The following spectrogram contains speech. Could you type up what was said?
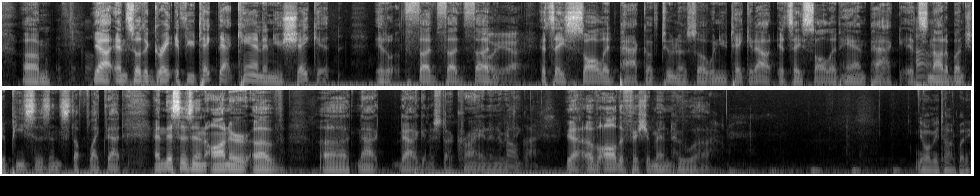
um, yeah, and so the great if you take that can and you shake it, it'll thud thud thud. Oh, yeah. It's a solid pack of tuna. So when you take it out, it's a solid hand pack. It's Oh. not a bunch of pieces and stuff like that. And this is in honor of uh, now. Now I'm gonna start crying and everything. oh everything. gosh. Yeah, of all the fishermen who uh, You want me to talk, buddy?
